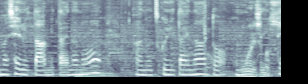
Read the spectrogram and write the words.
まあ、シェルターみたいなのをあの作りたいなと思っていてお願いします。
